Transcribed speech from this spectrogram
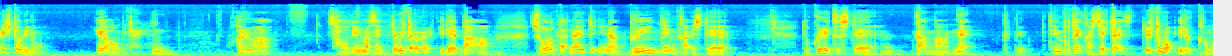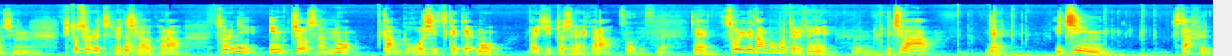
人一人の笑顔みたいです、うん。お金はさほどいりませんって人もいれば将来的には部員展開して独立してうん。ガンガンね店舗展開していきたいですっていう人もいるかもしれない、うん。人それぞれ違うからそれに院長さんの願望を押し付けてもやっぱりヒットしないから。そうですね。ね、そういう願望を持ってる人に、ううんちは、ね、1員、スタッフ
